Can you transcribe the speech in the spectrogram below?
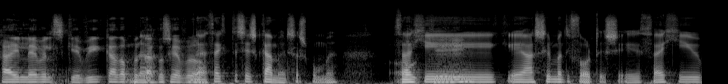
high level συσκευή κάτω από 500 ευρώ. Ναι, θα έχει τέσσερις κάμερες ας πούμε. Θα Οκ. έχει και ασύρματη φόρτιση. Θα έχει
